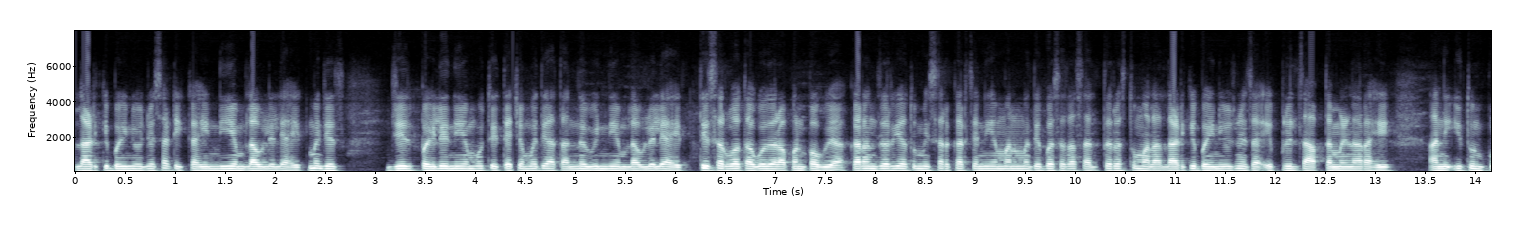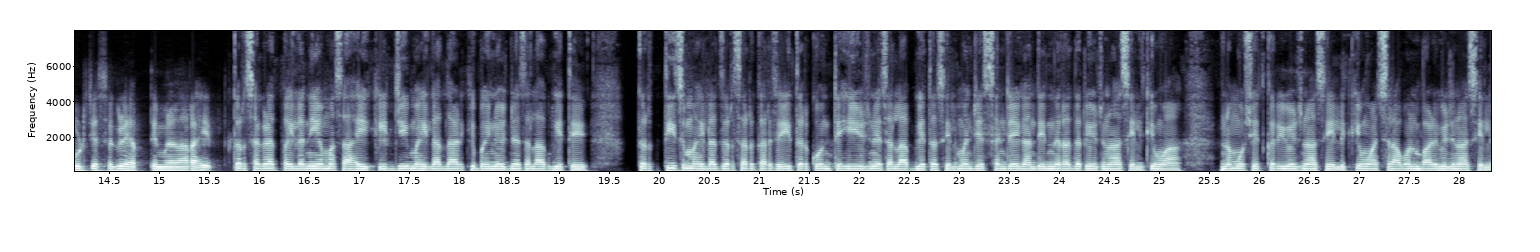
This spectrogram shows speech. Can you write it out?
लाडकी बहीण योजनेसाठी काही नियम लावलेले आहेत. म्हणजेच जे पहिले नियम होते त्याच्यामध्ये आता नवीन नियम लावलेले आहेत. ते सर्वात अगोदर आपण पाहूया. कारण जर या तुम्ही सरकारच्या नियमांमध्ये बसत असाल तरच तुम्हाला लाडकी बहीण योजनेचा एप्रिलचा हप्ता मिळणार आहे आणि इथून पुढचे सगळे हप्ते मिळणार आहेत. तर सगळ्यात पहिला नियम असा आहे की जी महिला लाडकी बहीण योजनेचा लाभ घेते तर तीच महिला जर सरकारच्या इतर कोणत्याही योजनेचा लाभ घेत असेल म्हणजे संजय गांधी निराधार योजना असेल किंवा नमो शेतकरी योजना असेल किंवा श्रावण बाळ योजना असेल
